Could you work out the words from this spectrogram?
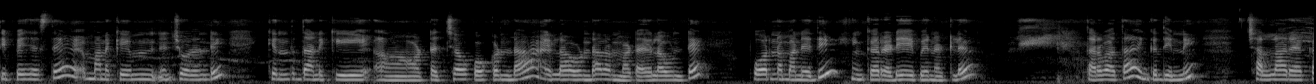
తిప్పేసేస్తే మనకి చూడండి కింద దానికి టచ్ అవ్వకోకుండా ఇలా ఉండాలన్నమాట. ఇలా ఉంటే పూర్ణం అనేది ఇంకా రెడీ అయిపోయినట్లే. తర్వాత ఇంకా దీన్ని చల్లారాక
